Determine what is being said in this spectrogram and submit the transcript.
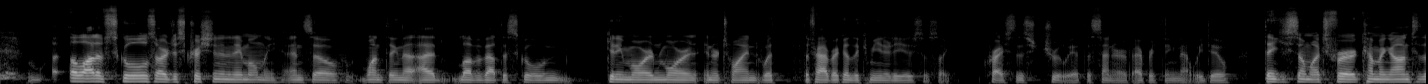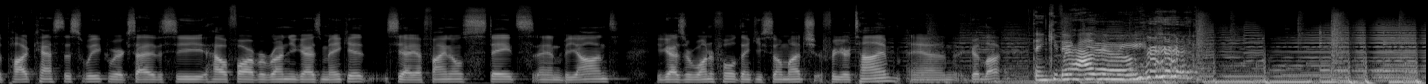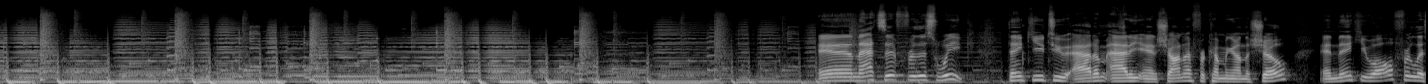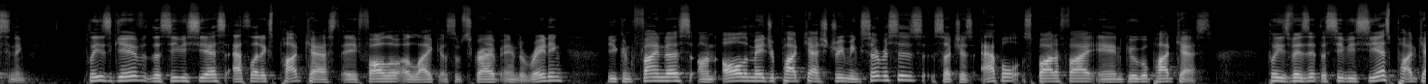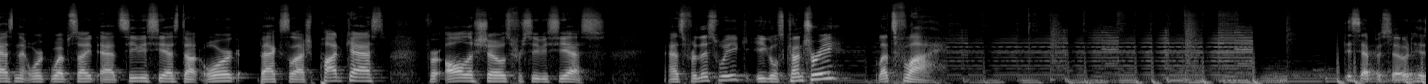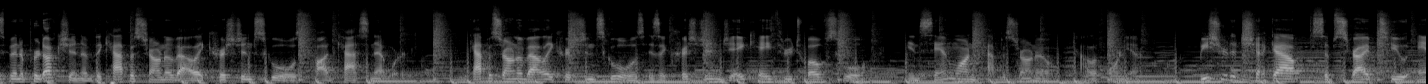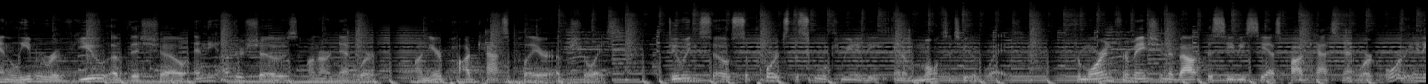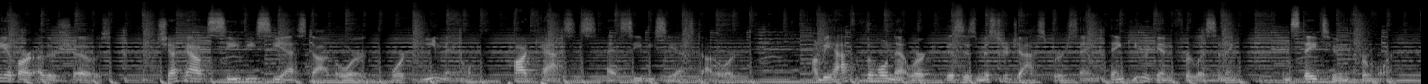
a lot of schools are just Christian in name only, and so one thing that I love about this school and getting more and more intertwined with the fabric of the community is just like Christ is truly at the center of everything that we do. Thank you so much for coming on to the podcast this week. We're excited to see how far of a run you guys make it, CIF finals, states, and beyond. You guys are wonderful. Thank you so much for your time and good luck. Thank you for Thank having you. me. And that's it for this week. Thank you to Adam, Addi, and Shauna for coming on the show, and thank you all for listening. Please give the CVCS Athletics Podcast a follow, a like, a subscribe, and a rating. You can find us on all the major podcast streaming services such as Apple, Spotify, and Google Podcasts. Please visit the CVCS Podcast Network website at cvcs.org backslash podcast for all the shows for CVCS. As for this week, Eagles Country, let's fly. This episode has been a production of the Capistrano Valley Christian Schools Podcast Network. Capistrano Valley Christian Schools is a Christian JK through 12 school in San Juan Capistrano, California. Be sure to check out, subscribe to, and leave a review of this show and the other shows on our network on your podcast player of choice. Doing so supports the school community in a multitude of ways. For more information about the CVCS Podcast Network or any of our other shows, check out cvcs.org or email podcasts at cvcs.org. On behalf of the whole network, this is Mr. Jasper saying thank you again for listening and stay tuned for more.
